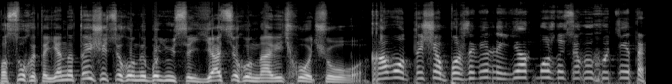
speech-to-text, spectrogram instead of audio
Послухайте, я не те, що цього не боюся, я цього навіть хочу. Кавун, ти що, божевільний? Як можна цього хотіти?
